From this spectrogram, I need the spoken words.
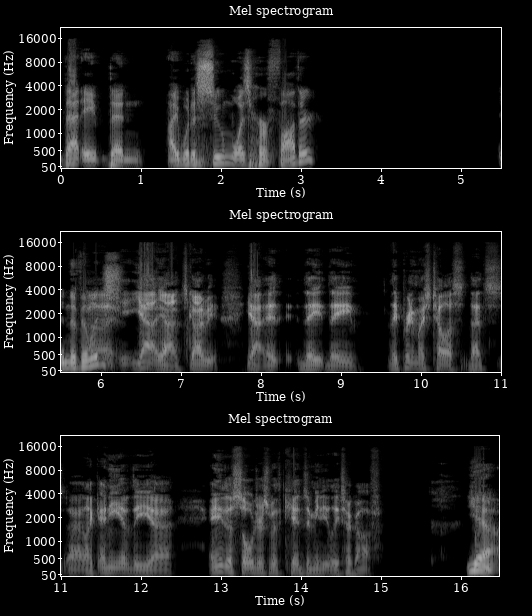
that ape than I would assume was her father in the village. Uh, yeah, yeah, it's got to be. Yeah, it, they they they pretty much tell us that's uh, like any of the uh, any of the soldiers with kids immediately took off yeah,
